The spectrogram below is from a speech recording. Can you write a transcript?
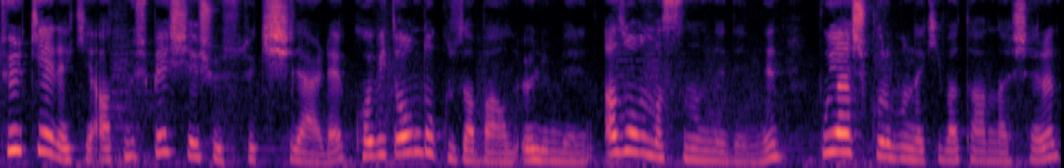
Türkiye'deki 65 yaş üstü kişilerde COVID-19'a bağlı ölümlerin az olmasının nedeninin bu yaş grubundaki vatandaşların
